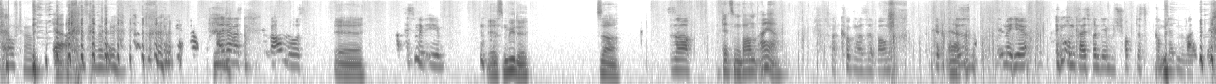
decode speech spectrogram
Gekauft haben. Ja. Alter, was ist mit dem Baum los? Äh, Was ist mit ihm? er ist müde. So. So, Habt ihr jetzt einen Baum? Ah ja. mal gucken, was der Baum ist. Ja. Das ist immer hier im Umkreis von dem Shop des kompletten Waldes.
